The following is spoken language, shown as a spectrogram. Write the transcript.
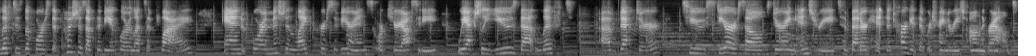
Lift is the force that pushes up the vehicle or lets it fly. And for a mission like Perseverance or Curiosity, we actually use that lift uh, vector to steer ourselves during entry to better hit the target that we're trying to reach on the ground.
